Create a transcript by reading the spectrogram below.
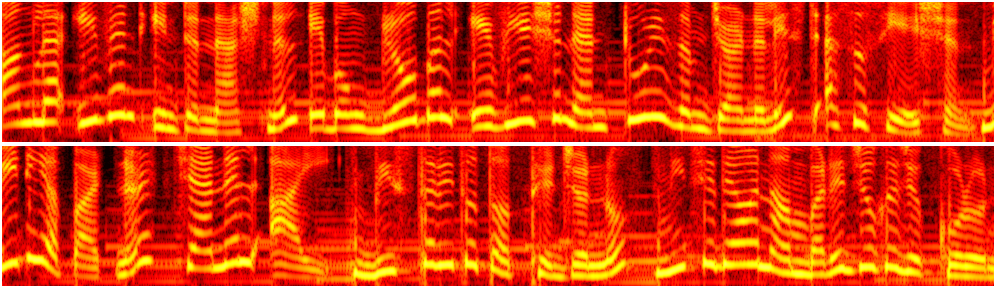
বাংলা ইভেন্ট ইন্টারন্যাশনাল এবং global aviation and tourism journalist association, media partner channel I. বিস্তারিত তথ্যের জন্য নিচে দেওয়া নাম্বারে যোগাযোগ করুন।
